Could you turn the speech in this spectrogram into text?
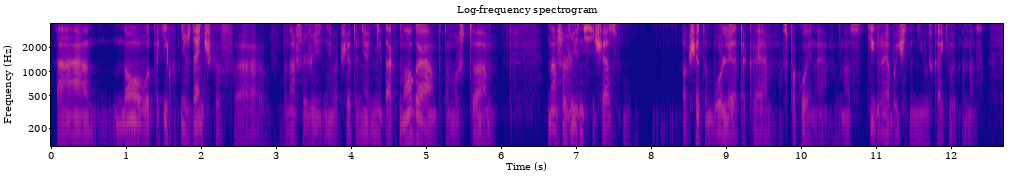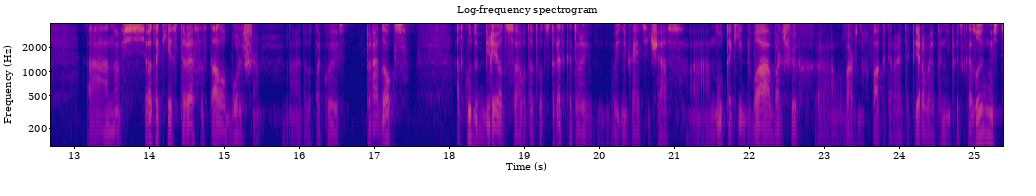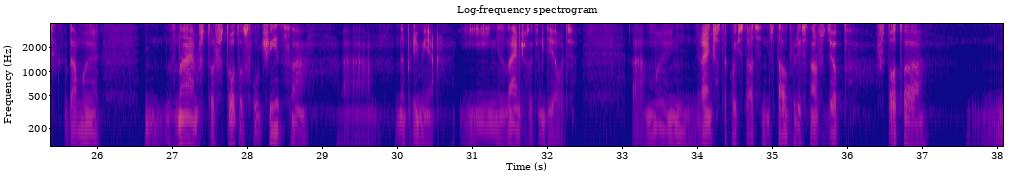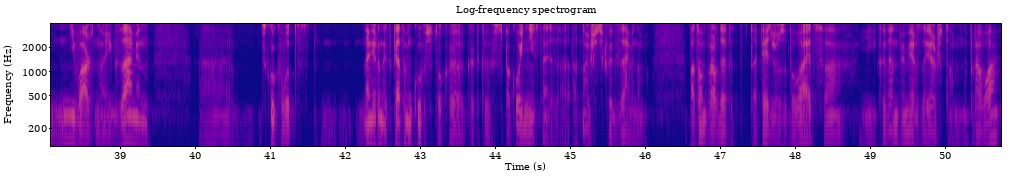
А, но вот таких вот нежданчиков а, в нашей жизни вообще-то не, не так много, потому что наша жизнь сейчас вообще-то более такая спокойная. У нас тигры обычно не выскакивают на нас. А, но все-таки стресса стало больше. Это вот такой парадокс – Откуда берется вот этот вот стресс, который возникает сейчас? А, ну, такие два больших а, важных фактора. Это первое, это непредсказуемость, когда мы знаем, что что-то случится, а, например, и не знаем, что с этим делать. Мы раньше с такой ситуацией не сталкивались, нас ждет что-то, неважно, экзамен, сколько вот, наверное, к пятому курсу только как-то спокойнее относишься к экзаменам. Потом, правда, это опять же забывается. И когда, например, сдаешь там на права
